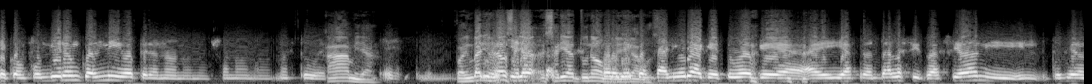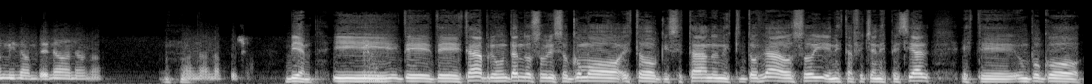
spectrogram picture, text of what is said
se confundieron conmigo, pero no, no, no, yo no, no, no estuve. Ah, mira. Eh, pues en varios lados sería, tu nombre, digamos. compañera que tuvo que ahí afrontar la situación y, pusieron mi nombre. No, no, no. No, no, no fui yo. Bien, y te, te, estaba preguntando sobre eso, cómo esto que se está dando en distintos lados hoy, en esta fecha en especial, este, un poco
